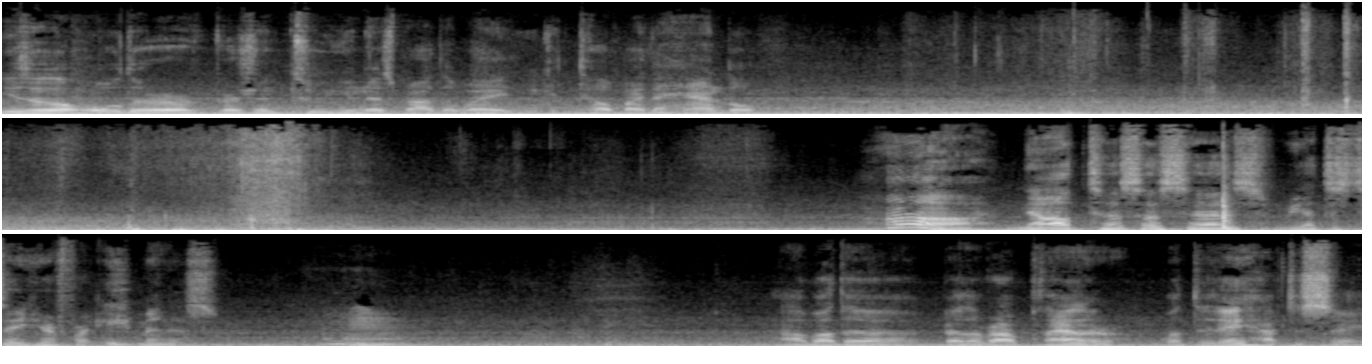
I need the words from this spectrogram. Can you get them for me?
These are the older version 2 units, by the way. You can tell by the handle. Now Tesla says we have to stay here for eight minutes. Hmm. How about the Better Route Planner? What do they have to say?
